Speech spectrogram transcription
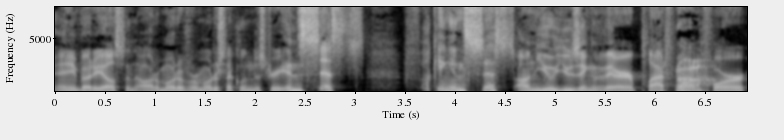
anybody else in the automotive or motorcycle industry insists, fucking insists on you using their platform Ugh. for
